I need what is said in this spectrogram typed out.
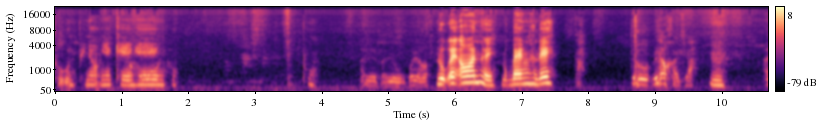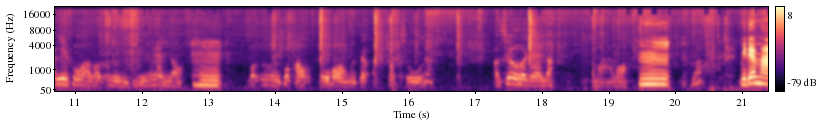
ทูนพี่น้องเนี่ยแข็งแห้งพูอั นนนี้ไปลูกไปเหรอลูกไอ้อ้อนเฮ้ยบักแบงหันเด้ถูกแล้วค่ะจ้ะอืมอันนี้พวกบักอื่นมีแน่นเนาะอืมบักอื่นพวกเขาตัวห้องมันจะบักสูนะเอาเชื่อเฮแดนนะเอาหมาบ่อืมมีได้หมา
